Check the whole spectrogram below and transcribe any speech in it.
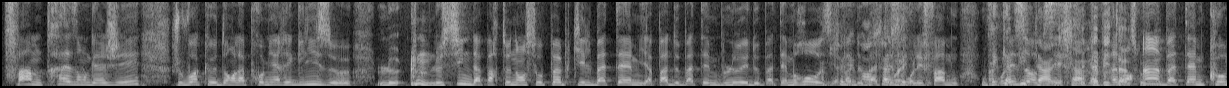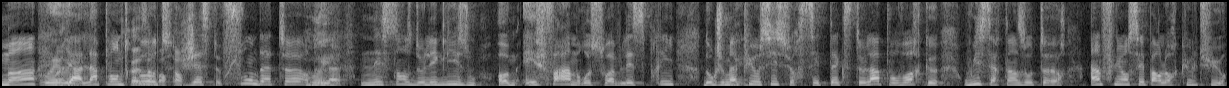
femmes très engagées. Je vois que dans la première église, le, le signe d'appartenance au peuple qui est le baptême, il n'y a pas de baptême bleu et de baptême rose. il n'y a pas de baptême pour les femmes ou, ou pour les hommes. Il y a vraiment un baptême commun. il y a la Pentecôte, geste fondateur de la naissance de l'Église où hommes et femmes reçoivent l'Esprit. Donc je m'appuie aussi sur ces textes-là pour voir que oui, certains auteurs influencés par leur culture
